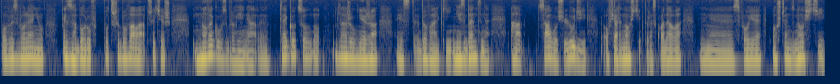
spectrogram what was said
po wyzwoleniu z zaborów potrzebowała przecież nowego uzbrojenia, e, tego, co no, dla żołnierza jest do walki niezbędne, a całość ludzi, ofiarności, która składała mm, e, swoje oszczędności,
